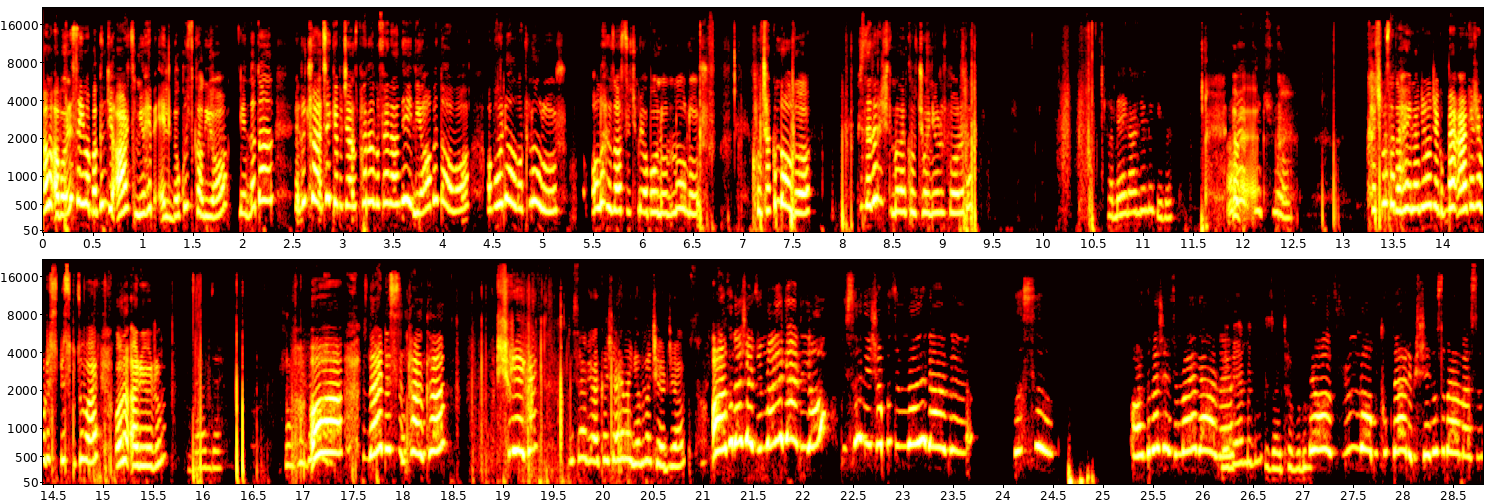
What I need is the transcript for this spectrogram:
Ama abone sayıma bakınca artmıyor. Hep 59 kalıyor. Ya neden? E, lütfen tek yapacağız. Paralı falan değil ya bedava. Abone olmak ne olur. Allah rızası için bir abone olun ne olur. Kılıç hakkım da oldu. Biz neden hiç ben kılıç oynuyoruz bu arada? Tabii eğlenceli gibi. Ama Evet. kaçıyor. Kaçmasa daha eğlenceli olacak. Ben arkadaşlar burada sürpriz kutu var. Onu arıyorum. Ben de. Aa neredesin kanka? Şuraya gel. Bir saniye arkadaşlar hemen yanıma çağıracağım. Arkadaşlar Zümra'ya geldi ya. Bir saniye şapka Zümra'ya geldi. Nasıl? Arkadaşlar Zümra'ya geldi. Ben beğenmedim ki zaten bunu. Ya Zümra bu çok değerli bir şey. Nasıl beğenmezsin?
